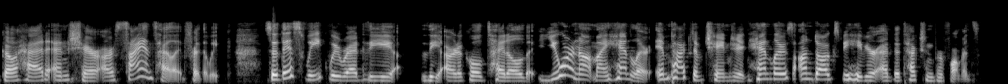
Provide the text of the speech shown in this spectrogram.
go ahead and share our science highlight for the week. So this week we read the the article titled You Are Not My Handler Impact of Changing Handlers on Dogs' Behavior and Detection Performance.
